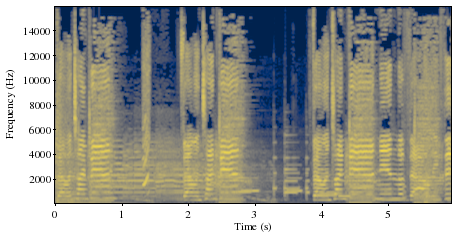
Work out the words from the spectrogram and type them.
Valentine van, Valentine van, Valentine van in the valley village.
